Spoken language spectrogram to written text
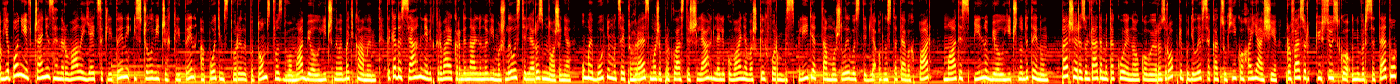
В Японії вчені згенерували яйцеклітини із чоловічих клітин, а потім створили потомство з двома біологічними батьками. Таке досягнення відкриває кардинально нові можливості для розмноження. У майбутньому цей прогрес може прокласти шлях для лікування важких форм безспліддя та можливості для одностатевих пар мати спільну біологічну дитину. Першими результатами такої наукової розробки поділився Кацухіко Хаяші, професор Кюсюського університету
